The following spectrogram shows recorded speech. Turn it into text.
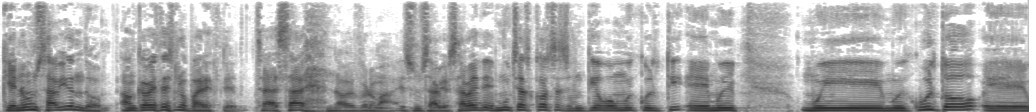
que no un sabiendo, aunque a veces lo parece. O sea, sabe, no, es broma, es un sabio. Sabe de muchas cosas, es un tío muy, culti- eh, muy, muy, muy culto, eh,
